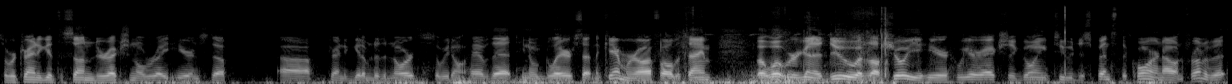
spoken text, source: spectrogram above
So we're trying to get the sun directional right here and stuff. Uh, trying to get them to the north so we don't have that you know glare setting the camera off all the time but what we're going to do as I'll show you here we are actually going to dispense the corn out in front of it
